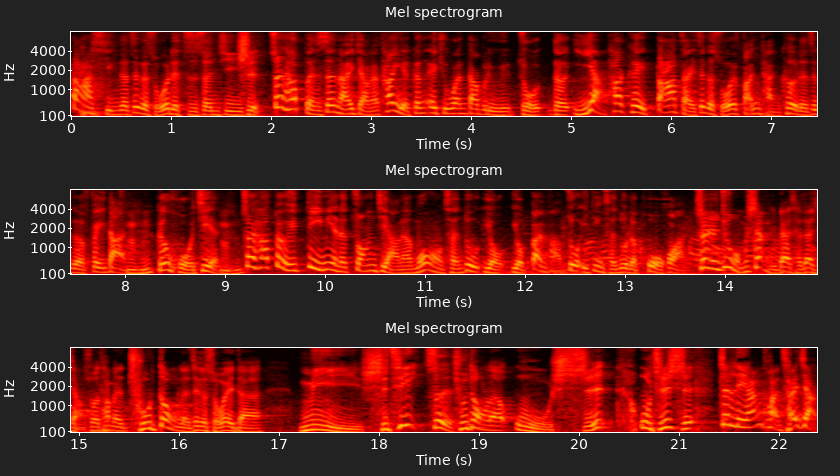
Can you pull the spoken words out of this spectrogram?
大型的这个所谓的直升机，是，所以它本身来讲呢，它也跟 H1W 左的一样，它可以搭载这个所谓反坦克的这个飞弹跟火箭，所以它对于地面的装甲呢，某种程度有有办法做一定程度的破坏。所以，任军，我们上个礼拜才在讲说，他们出动了这个所谓的米十七，是出动了五十、五十十这两款才讲，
